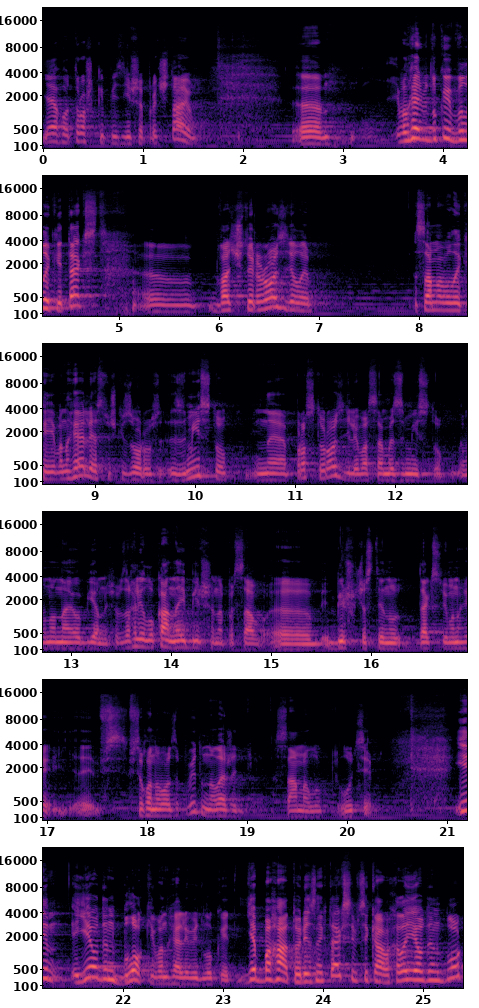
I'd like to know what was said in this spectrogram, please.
Я його трошки пізніше прочитаю. Євангелія від Луки великий текст, 24 розділи. Саме велике Євангеліє з точки зору змісту, не просто розділів, а саме змісту. Воно найоб'ємніше. Взагалі Лука найбільше написав е, більшу частину тексту Євангелія, е, всього нового заповіту належить саме Луці. І є один блок Євангелія від Луки. Є багато різних текстів цікавих, але є один блок,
